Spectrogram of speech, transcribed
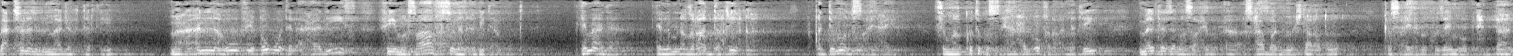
بعد سنن ابن ماجه في الترتيب. مع أنه في قوة الأحاديث في مصاف سنن أبي داود لماذا؟ لأنهم نظرات دقيقة يقدمون الصحيحين ثم كتب الصحاح الأخرى التي ما التزم صاحب أصحابها بما اشترطوا كصحيح ابن خزيمة وابن حبان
